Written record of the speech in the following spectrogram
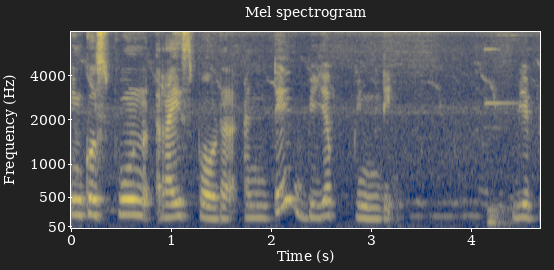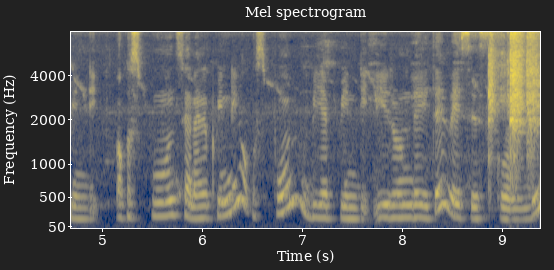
ఇంకో స్పూన్ రైస్ పౌడర్ అంటే బియ్యపిండి. బియ్యపిండి. ఒక స్పూన్ శనగపిండి ఒక స్పూన్ బియ్యపిండి. ఈ రెండు అయితే వేసేసుకోండి.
